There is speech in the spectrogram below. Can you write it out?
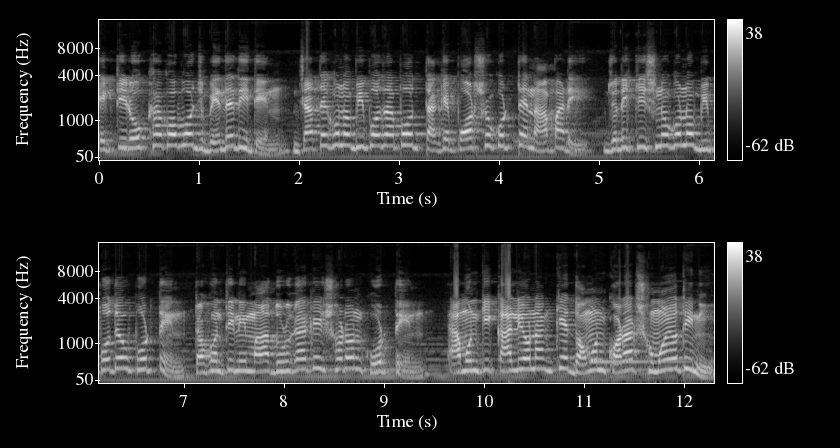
একটি রক্ষা কবচ বেঁধে দিতেন, যাতে কোনো বিপদ আপদ তাকে স্পর্শ করতে না পারে। যদি কৃষ্ণ কোনো বিপদেও পড়তেন, তখন তিনি মা দুর্গাকেই স্মরণ করতেন। এমনকি কালিয়নাগকে দমন করার সময়ও তিনি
